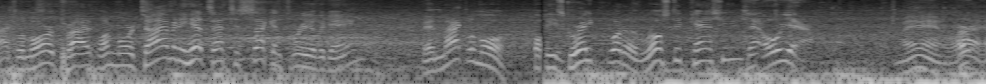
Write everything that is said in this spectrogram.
McLemore tried it one more time and he hits. That's his second three of the game. Ben McLemore. These great, what a roasted cashews. Yeah, oh yeah. Man, Her,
